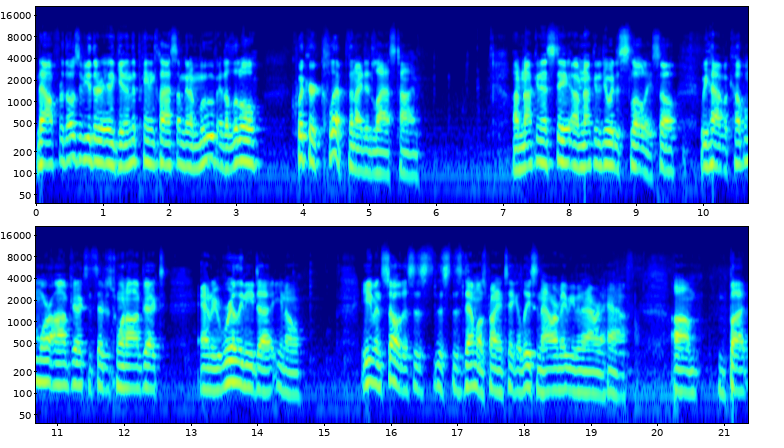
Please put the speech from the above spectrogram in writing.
Now, for those of you that are, again, in the painting class, I'm going to move at a little quicker clip than I did last time. I'm not going to stay, I'm not going to do it as slowly. So we have a couple more objects instead of just one object, and we really need to, you know, even so, this is this this demo is probably going to take at least an hour, maybe even an hour and a half. Um, but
